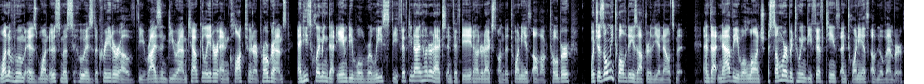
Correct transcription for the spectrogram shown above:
one of whom is 1usmus, who is the creator of the Ryzen DRAM calculator and clock tuner programs, and he's claiming that AMD will release the 5900X and 5800X on the 20th of October, which is only 12 days after the announcement, and that Navi will launch somewhere between the 15th and 20th of November.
